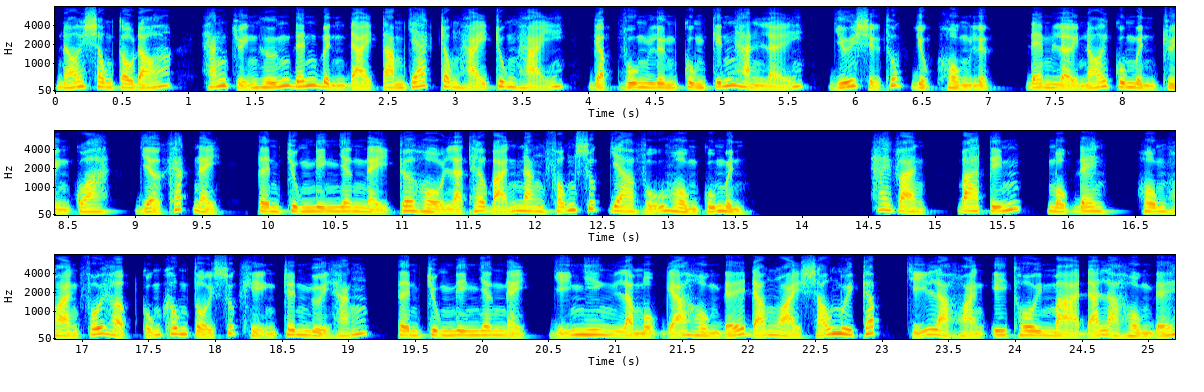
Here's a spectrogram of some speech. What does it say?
Nói xong câu đó, hắn chuyển hướng đến bình đài tam giác trong hải trung hải, gặp vuông lưng cung kính hành lễ, dưới sự thúc giục hồn lực, đem lời nói của mình truyền qua, giờ khắc này, tên trung niên nhân này cơ hồ là theo bản năng phóng xuất ra vũ hồn của mình. Hai vàng, ba tím, một đen, hồn hoàng phối hợp cũng không tồi xuất hiện trên người hắn, tên trung niên nhân này dĩ nhiên là một gã hồn đế đã ngoài 60 cấp, chỉ là hoàng y thôi mà đã là hồn đế.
